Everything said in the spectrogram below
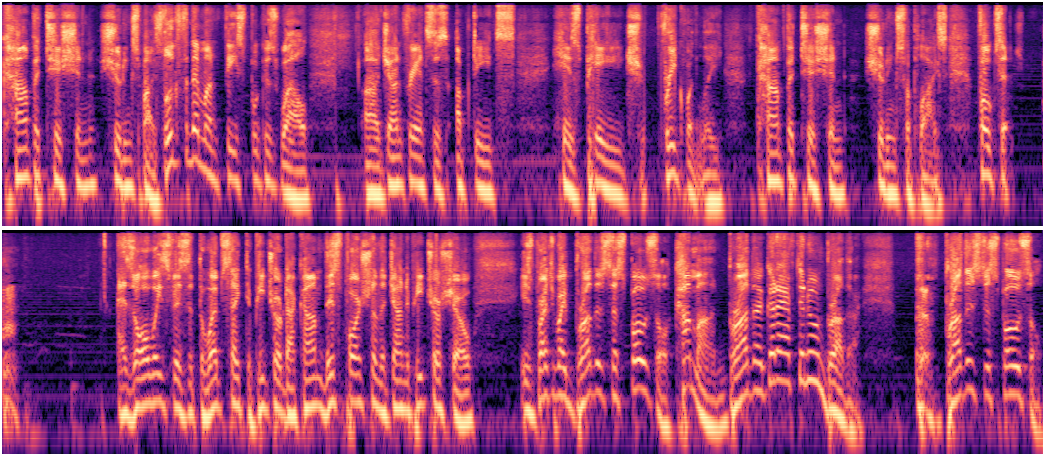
Competition shooting supplies. Look for them on Facebook as well. Uh, John Francis updates his page frequently. Competition shooting supplies. Folks, as always, visit the website, depetro.com. This portion of the John DePetro show is brought to you by Brothers Disposal. Come on, brother. Good afternoon, brother. Brothers Disposal.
